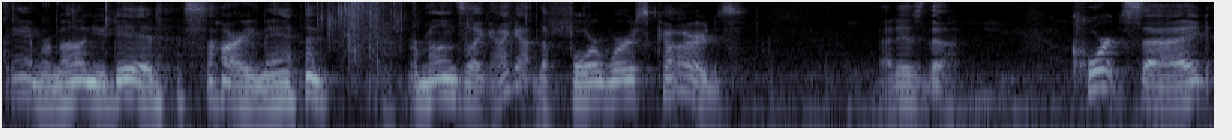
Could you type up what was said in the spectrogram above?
Damn, Ramon, you did. Sorry, man. Ramon's like, I got the four worst cards. That is the court side,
